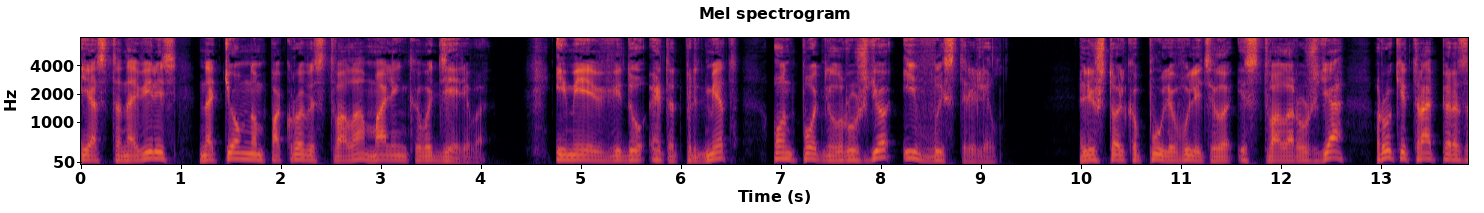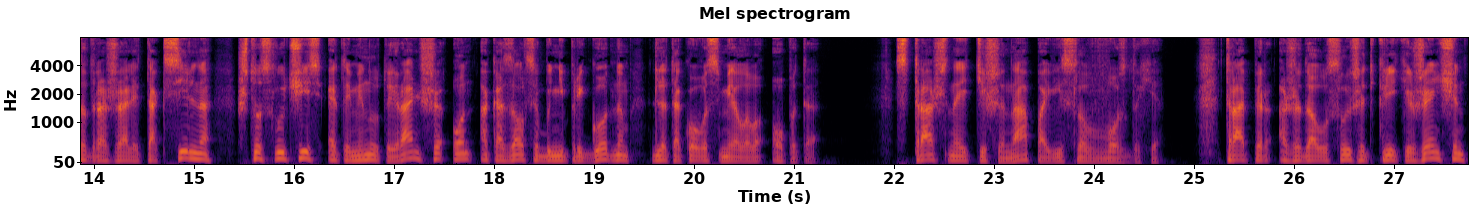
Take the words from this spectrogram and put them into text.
и остановились на темном покрове ствола маленького дерева. Имея в виду этот предмет, он поднял ружье и выстрелил. Лишь только пуля вылетела из ствола ружья, руки траппера задрожали так сильно, что, случись это минутой раньше, он оказался бы непригодным для такого смелого опыта. Страшная тишина повисла в воздухе. Траппер ожидал услышать крики женщин,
